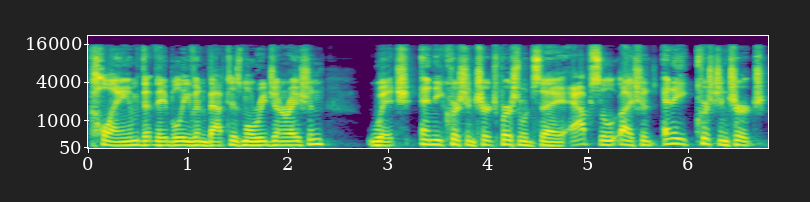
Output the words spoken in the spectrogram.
claim that they believe in baptismal regeneration, which any Christian church person would say, absolutely, I should, any Christian church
